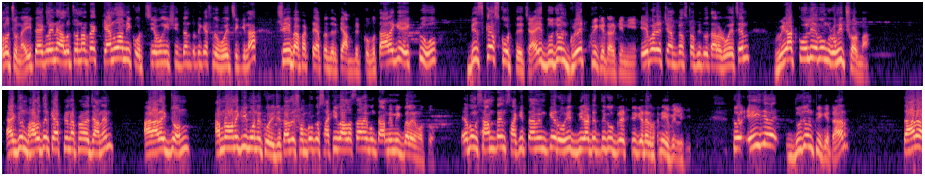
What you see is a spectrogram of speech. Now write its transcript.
আলোচনা, এই ট্যাগলাইনে আলোচনাটা কেন আমি করছি এবং এই সিদ্ধান্তটি কি আসলে হয়েছে কিনা, সেই ব্যাপারটা আপনাদেরকে আপডেট করব। তার আগে একটু ডিসকাস করতে চাই দুজন গ্রেট ক্রিকেটারকে নিয়ে। এবারে চ্যাম্পিয়ন্স ট্রফিতে তারা রয়েছেন বিরাট কোহলি এবং রোহিত শর্মা। একজন ভারতের ক্যাপ্টেন আপনারা জানেন, আর আরেকজন আমরা অনেকেই মনে করি যে তাদের সম্পর্ক সাকিব আল হাসান এবং তামিম ইকবালের মতো। এবং সামটাইম সাকিব, তামিমকে রোহিত বিরাটের থেকেও গ্রেট ক্রিকেটার বানিয়ে ফেলি। তো এই যে দুজন ক্রিকেটার তারা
